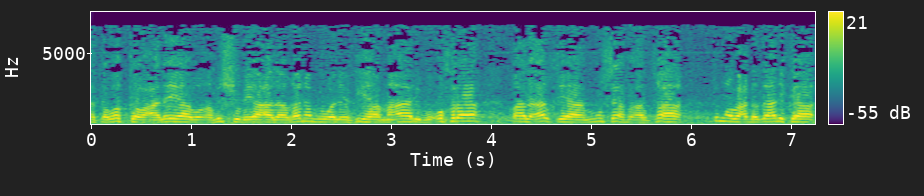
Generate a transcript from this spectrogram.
أتوكأ عليها وأغش بها على غنمي ولي فيها مآرب أخرى. قال القي يا موسى فألقاها. ثم بعد ذلك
